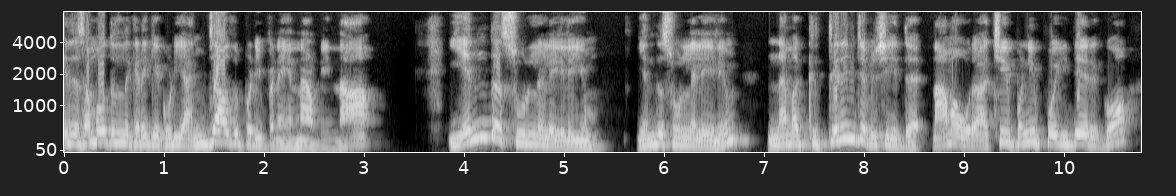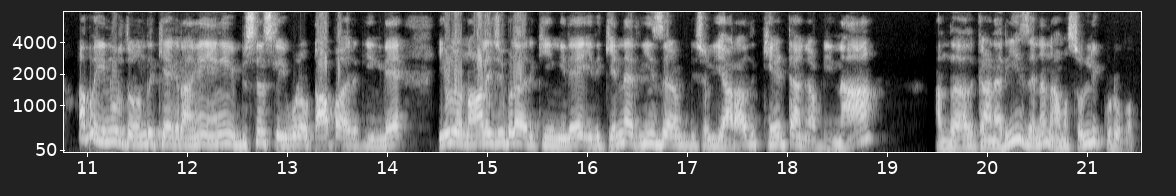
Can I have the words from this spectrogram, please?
இந்த சம்பவத்திலிருந்து கிடைக்கக்கூடிய அஞ்சாவது படிப்பினை என்ன அப்படின்னா எந்த சூழ்நிலையிலையும் எந்த சூழ்நிலையிலையும் நமக்கு தெரிஞ்ச விஷயத்த நாம ஒரு அச்சீவ் பண்ணி போய்கிட்டே இருக்கோம். அப்போ இன்னொருத்தர் வந்து கேட்குறாங்க ஏங்க பிஸ்னஸில் இவ்வளோ டாப்பாக இருக்கீங்களே இவ்வளோ நாலேஜபிளாக இருக்கீங்களே இதுக்கு என்ன ரீசன் அப்படின்னு சொல்லி யாராவது கேட்டாங்க அப்படின்னா அந்த அதுக்கான ரீசனை நாம் சொல்லி கொடுக்கணும்.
